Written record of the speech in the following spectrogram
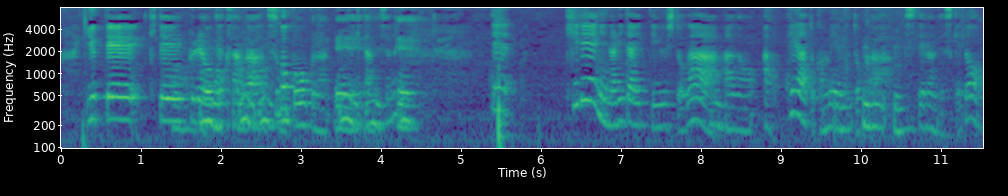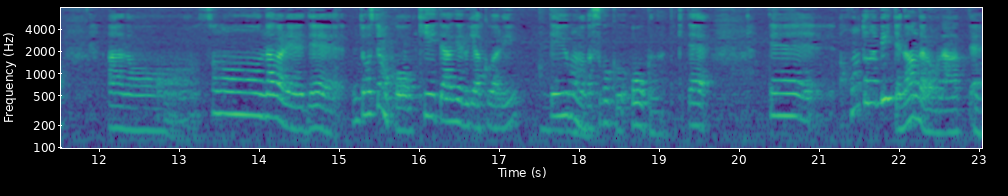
言ってきてくれるお客さんがすごく多くなってきたんですよね。え。で綺麗になりたいっていう人が、あのあヘアとかメイクとかうんうんしてるんですけど、あのその流れでどうしてもこう聞いてあげる役割っていうものがすごく多くなってきてで本当の美ってなんだろうなって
